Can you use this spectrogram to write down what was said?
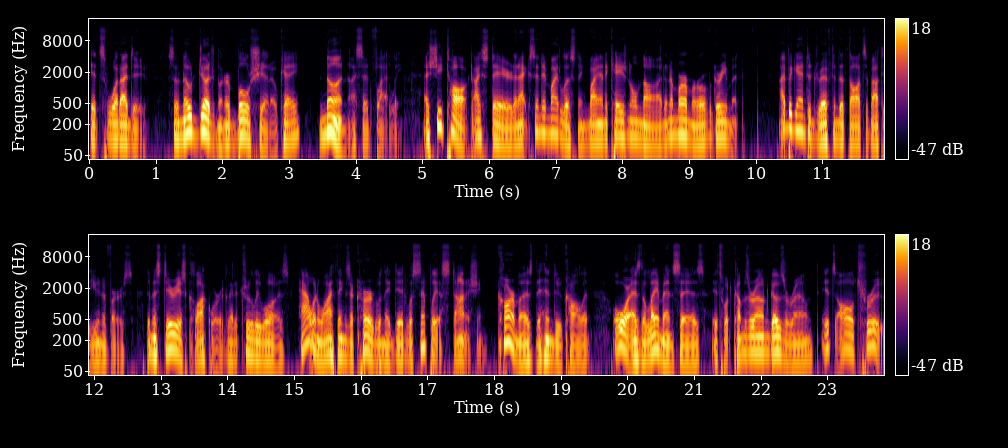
It's what I do. So no judgment or bullshit, okay? None, I said flatly. As she talked, I stared and accented my listening by an occasional nod and a murmur of agreement. I began to drift into thoughts about the universe, the mysterious clockwork that it truly was. How and why things occurred when they did was simply astonishing. Karma, as the Hindu call it, or, as the layman says, it's what comes around goes around. It's all true.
